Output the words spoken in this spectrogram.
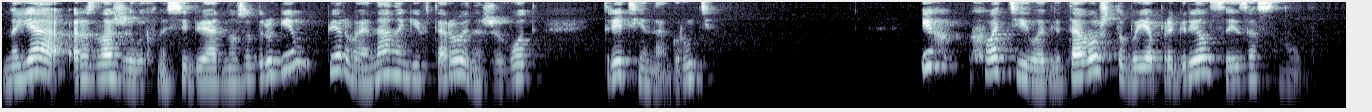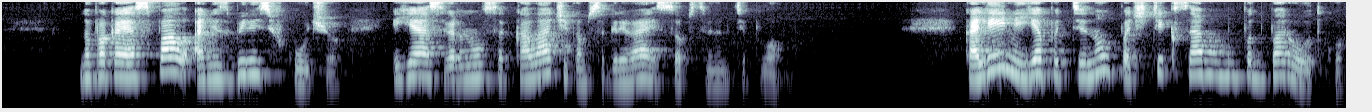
но я разложил их на себе одно за другим, первое на ноги, второе на живот, третье на грудь. Их хватило для того, чтобы я пригрелся и заснул. Но пока я спал, они сбились в кучу, и я свернулся калачиком, согреваясь собственным теплом. Колени я подтянул почти к самому подбородку,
